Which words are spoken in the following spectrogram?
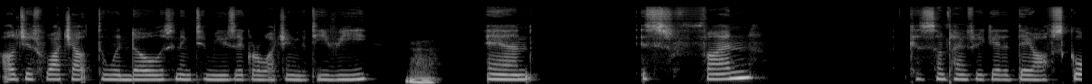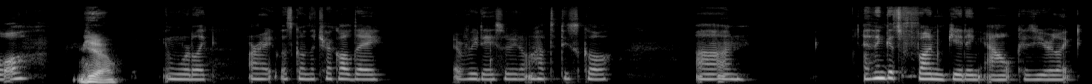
I'll just watch out the window listening to music or watching the TV hmm and it's fun cuz sometimes we get a day off school Yeah. and we're like, "All right, let's go on the truck all day every day so we don't have to do school." Um I think it's fun getting out because you're like,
